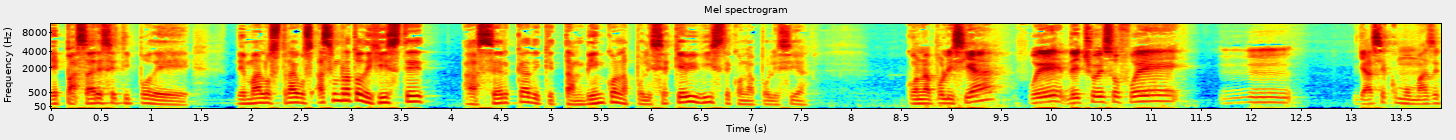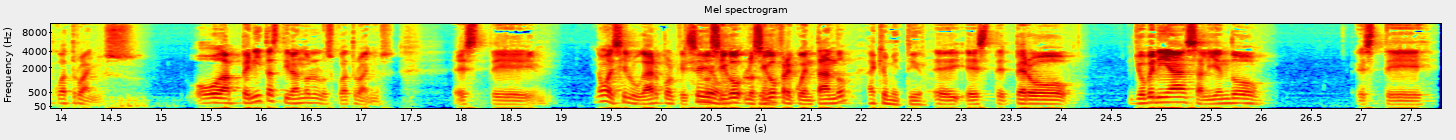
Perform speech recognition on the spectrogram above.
de pasar ese tipo de, de malos tragos. Hace un rato dijiste acerca de que también con la policía, ¿qué viviste con la policía? Con la policía fue, de hecho eso fue mm, ya hace como más de cuatro años, o apenas tirándole los cuatro años. Este, no voy a decir lugar porque lo, sigo, lo sigo frecuentando. Hay que omitir. Eh, este, pero yo venía saliendo, este,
